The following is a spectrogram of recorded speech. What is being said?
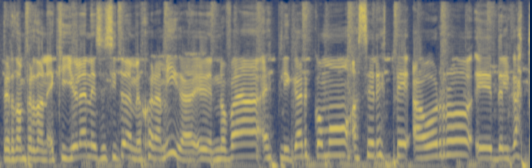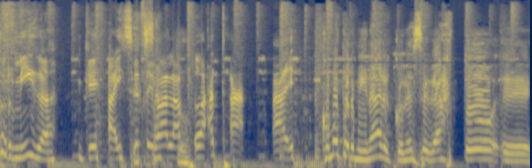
Perdón, perdón, es que yo la necesito de mejor amiga. Eh, nos va a explicar cómo hacer este ahorro eh, del gasto hormiga, que ahí se te va la plata. ¿Cómo terminar con ese gasto eh,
